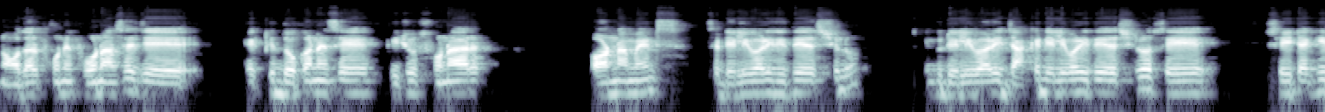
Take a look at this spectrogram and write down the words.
নওদার ফোনে ফোন আসে যে একটি দোকানে সে কিছু সোনার অর্নামেন্টস সে ডেলিভারি দিতে এসেছিল। কিন্তু ডেলিভারি যাকে ডেলিভারি দিতে এসেছিল, সে সেইটা কি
